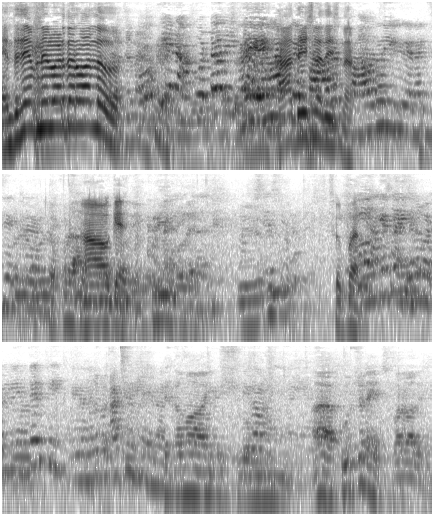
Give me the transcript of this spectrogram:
ఎంతసేపు నిలబడతారు వాళ్ళు? ఆ, తీసిన తీసిన. ఆ, ఓకే. సూపర్. కూర్చొని పర్వాలేదు.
